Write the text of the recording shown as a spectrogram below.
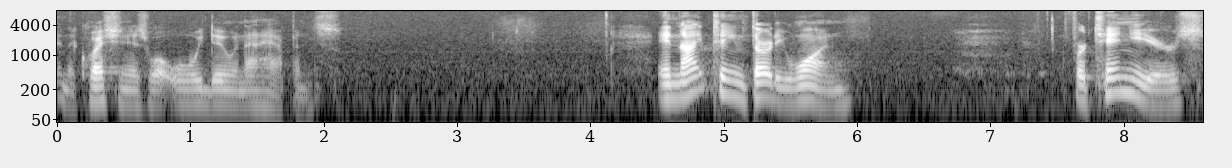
And the question is, what will we do when that happens? In 1931, for 10 years,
